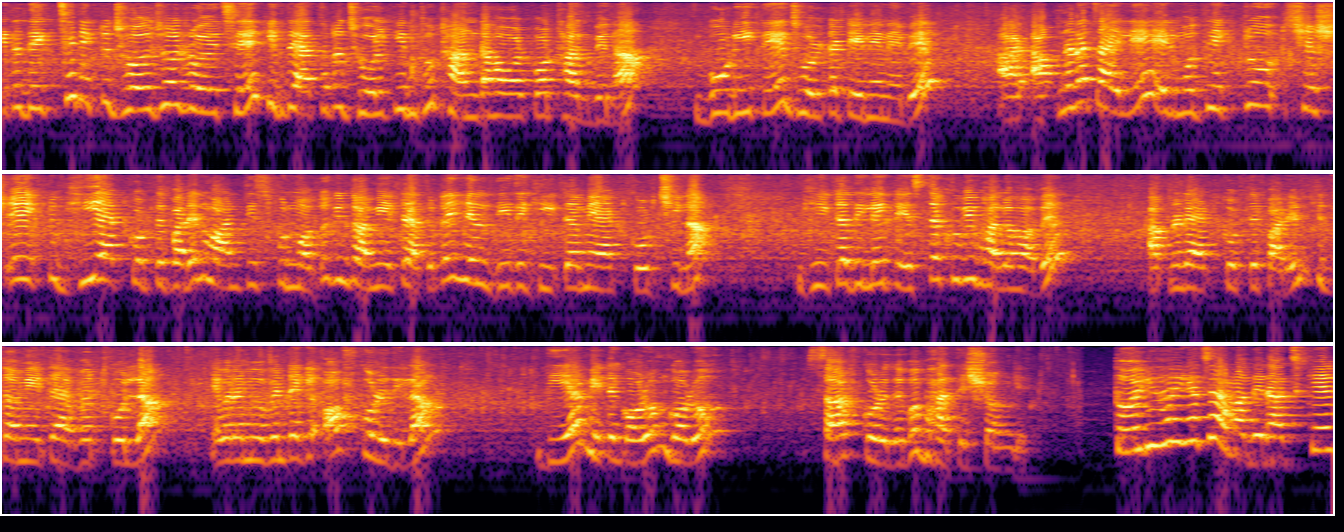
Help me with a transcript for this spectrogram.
এটা দেখছেন একটু ঝোল ঝোল রয়েছে, কিন্তু এতটা ঝোল কিন্তু ঠান্ডা হওয়ার পর থাকবে না। বড়িতে ঝোলটা টেনে নেবে। আর আপনারা চাইলে এর মধ্যে একটু শেষে একটু ঘি অ্যাড করতে পারেন ওয়ান টিস্পুন মতো, কিন্তু আমি এটা এতটাই হেলদি যে ঘিটা আমি অ্যাড করছি না। ঘিটা দিলে টেস্টটা খুবই ভালো হবে। আপনারা অ্যাড করতে পারেন, কিন্তু আমি এটা অ্যাভয়েড করলাম। এবার আমি ওভেনটাকে অফ করে দিলাম। দিয়ে আমি এটা গরম গরম সার্ভ করে দেবো ভাতের সঙ্গে। তৈরি হয়ে গেছে আমাদের আজকের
